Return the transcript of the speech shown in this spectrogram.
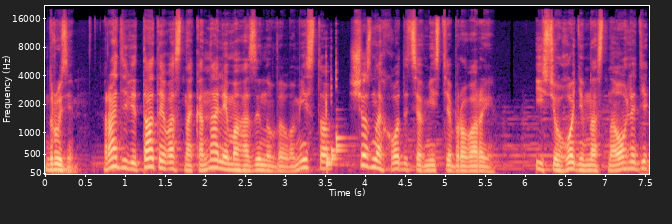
Друзі, раді вітати вас на каналі магазину Веломісто, що знаходиться в місті Бровари. І сьогодні в нас на огляді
